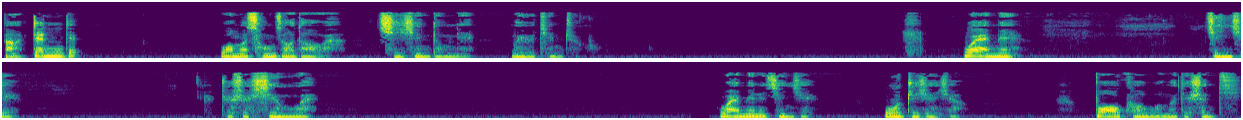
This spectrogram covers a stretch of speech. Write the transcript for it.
啊，真的，我们从早到晚。起心动念没有停止过，外面境界，这是心外，外面的境界，物质现象，包括我们的身体，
